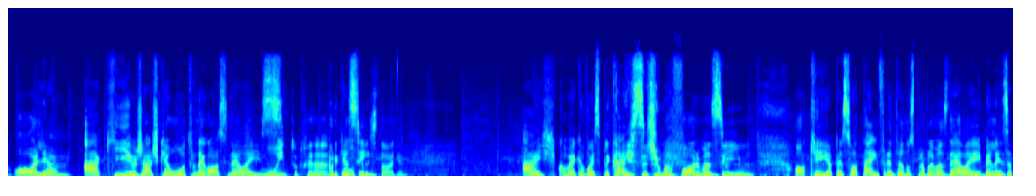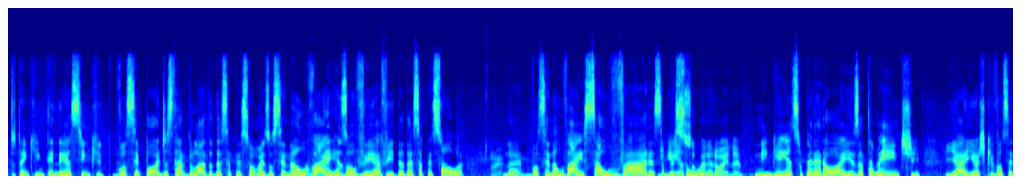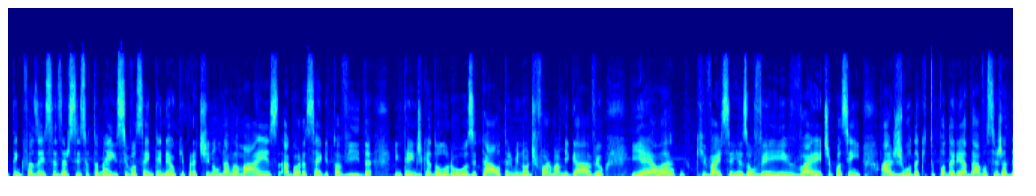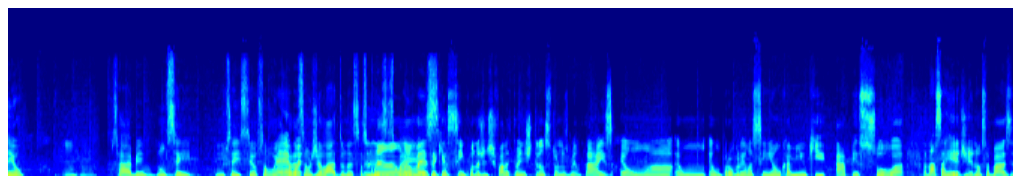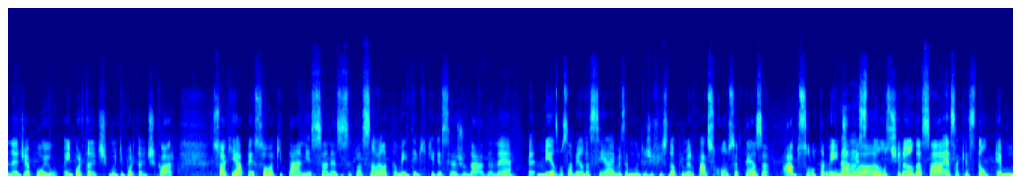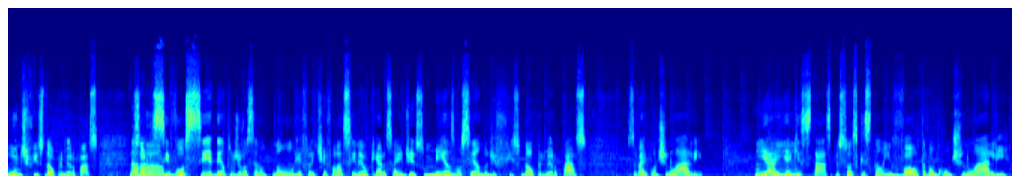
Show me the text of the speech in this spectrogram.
Olha, aqui eu já acho que é um outro negócio, né, Laís? Muito. Porque Outra assim, história. Ai, como é que eu vou explicar isso de uma forma assim? ok, a pessoa tá enfrentando os problemas dela, aí beleza, tu tem que entender assim que você pode estar do lado dessa pessoa, mas você não vai resolver a vida dessa pessoa. É. Né? Você não vai salvar essa Ninguém pessoa. é super-herói, né? Ninguém é super-herói, exatamente. E aí eu acho que você tem que fazer esse exercício também. Se você entendeu que pra ti não dava mais, agora segue tua vida, entende que é doloroso e tal, terminou de forma amigável e ela que vai se resolver e vai tipo assim, a ajuda que tu poderia dar você já deu. Sabe? Não sei. Não sei se eu sou muito É, coração gelado nessas coisas, não, mas não, mas é que assim, quando a gente fala também de transtornos mentais, é, uma, é, um, é um problema, assim, é um caminho que a pessoa. A nossa rede, a nossa base né, de apoio é importante, muito importante, claro. Só que a pessoa que tá nessa, nessa situação, ela também tem que querer ser ajudada, né? É, Mesmo sabendo assim, ai, mas é muito difícil dar o primeiro passo. Com certeza, absolutamente. Não Aham. estamos tirando essa, essa questão. É muito difícil dar o primeiro passo. Só que se você, dentro de você, não, não refletir e falar assim, né, eu quero sair disso, mesmo sendo difícil dar o primeiro passo, você vai continuar ali. E aí é que está, as pessoas que estão em volta vão continuar ali,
